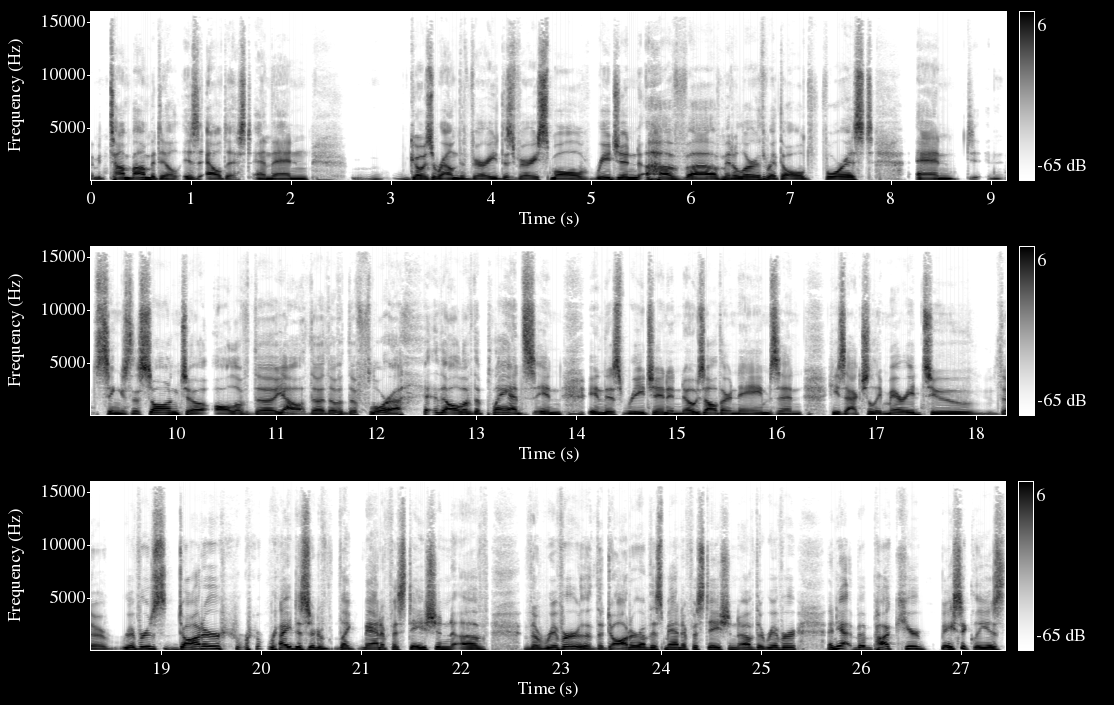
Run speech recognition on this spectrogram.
I mean, Tom Bombadil is eldest, and then goes around the very this very small region of uh, of Middle Earth, right, the old forest, and sings the song to all of the yeah the the, the flora, all of the plants in in this region, and knows all their names. And he's actually married to the river's daughter, right, a sort of like manifestation of the river, the daughter of this manifestation of the river. And yeah, but Puck here basically is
